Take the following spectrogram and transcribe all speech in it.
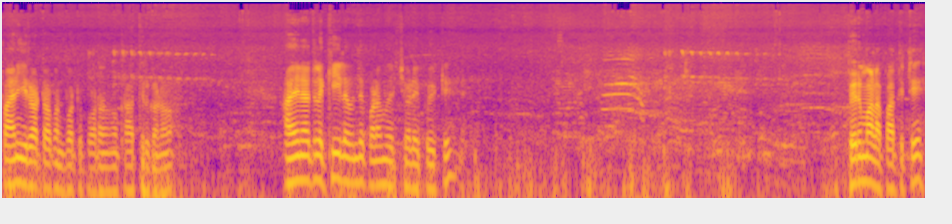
பதினஞ்சு ரூபா டோக்கன் போட்டு போடணும் காத்திருக்கணும். அதே நேரத்தில் கீழே வந்து பழமுதிர்ச்சோலை போயிட்டு பெருமாளை பார்த்துட்டு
